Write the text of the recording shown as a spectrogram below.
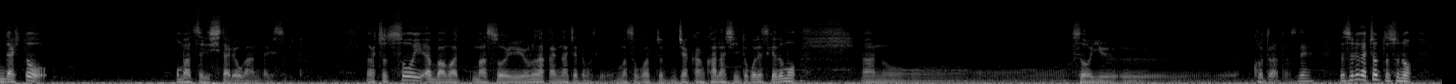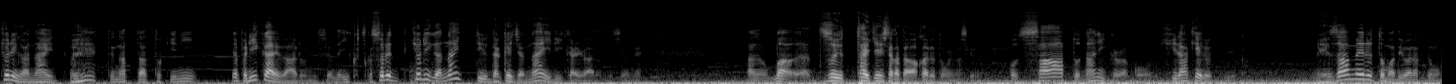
んだ人をお祭りしたり拝んだりすると。なんかちょっとそういう、まあまあ、まあ、そういう世の中になっちゃってますけど、まあ、そこはちょっと若干悲しいとこですけども、あのー、そういうことだったんですね。それがちょっとその距離がないえー、ってなった時にやっぱり理解があるんですよね。いくつか。それ距離がないっていうだけじゃない理解があるんですよね。あのまあそういう体験した方は分かると思いますけど。こうさーっと何かがこう開けるっていうか目覚めるとまで言わなくても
